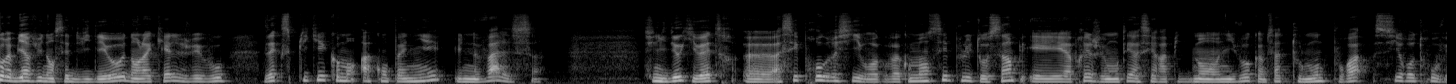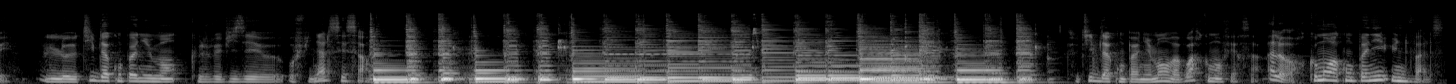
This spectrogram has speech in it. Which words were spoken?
Bonjour et bienvenue dans cette vidéo dans laquelle je vais vous expliquer comment accompagner une valse. C'est une vidéo qui va être euh, assez progressive, on va, commencer plutôt simple et après je vais monter assez rapidement en niveau, comme ça tout le monde pourra s'y retrouver. Le type d'accompagnement que je vais viser euh, au final, c'est ça. Ce type d'accompagnement, on va voir comment faire ça. Alors, comment accompagner une valse?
